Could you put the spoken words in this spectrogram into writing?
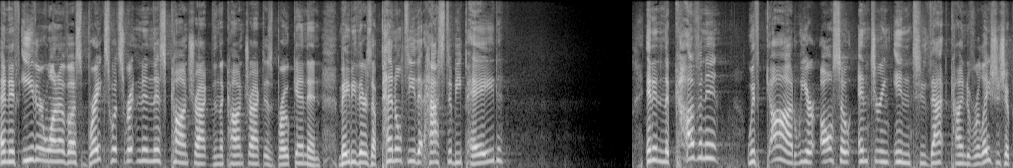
And if either one of us breaks what's written in this contract, then the contract is broken, and maybe there's a penalty that has to be paid. And in the covenant with God, we are also entering into that kind of relationship,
